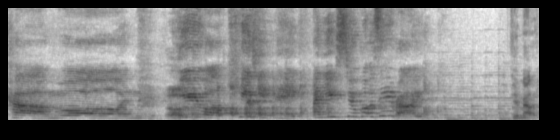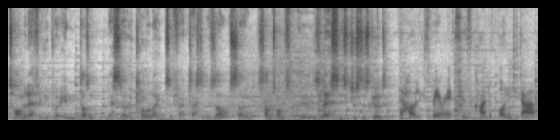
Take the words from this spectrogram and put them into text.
come on. You are kidding me. And you've still got a zero. The amount of time and effort you put in doesn't necessarily correlate to fantastic results, so sometimes is less is just as good. The whole experience has kind of bonded us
